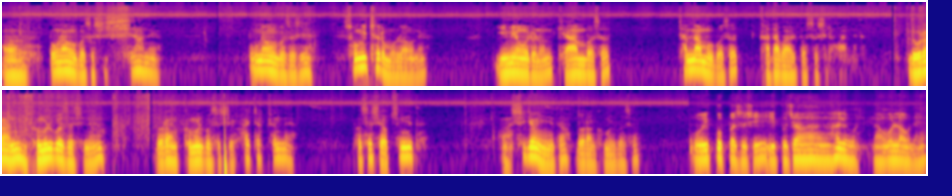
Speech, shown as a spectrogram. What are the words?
아, 뽕나무 버섯이 실하네요. 뽕나무 버섯이 송이처럼 올라오네. 이명으로는 개암버섯, 참나무 버섯, 가다발 버섯이라고 합니다. 노란 그물버섯이네요. 노란 그물버섯이 활짝 폈네요. 버섯이 없습니다. 아, 식용입니다. 노란 그물버섯. 오이꽃 버섯이 이쁘장하게 나 올라오네요.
